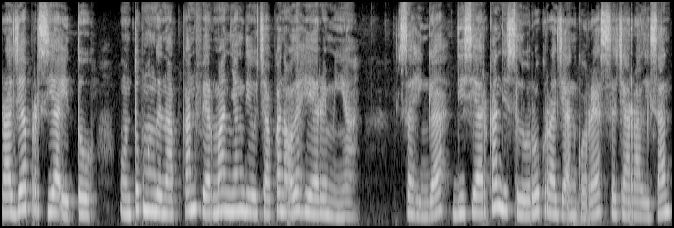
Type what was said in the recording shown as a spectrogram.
raja Persia itu, untuk menggenapkan firman yang diucapkan oleh Yeremia sehingga disiarkan di seluruh kerajaan Kores secara lisan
